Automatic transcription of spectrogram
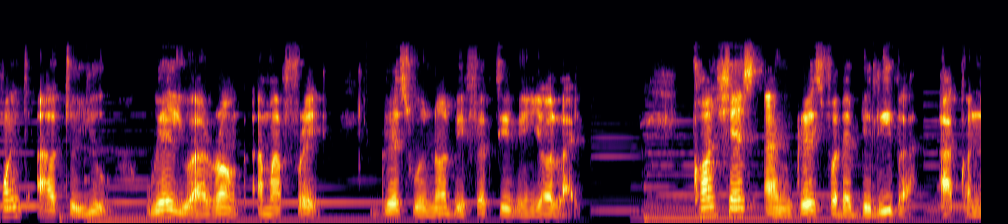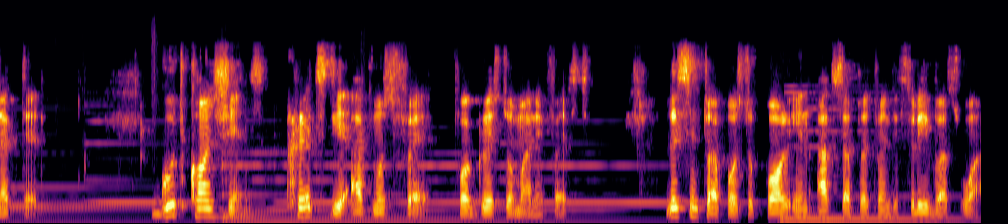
point out to you where you are wrong, I'm afraid grace will not be effective in your life. Conscience and grace for the believer are connected. Good conscience creates the atmosphere for grace to manifest. Listen to Apostle Paul in Acts chapter 23, verse 1.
